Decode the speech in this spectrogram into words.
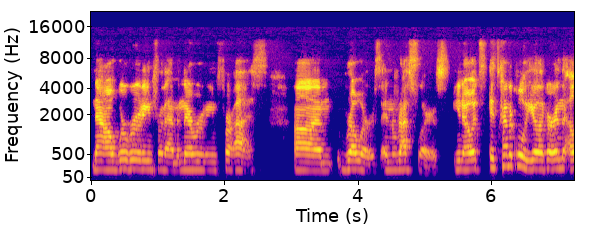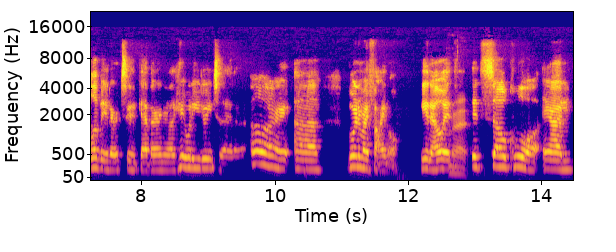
now we're rooting for them and they're rooting for us. Um, rowers and wrestlers, you know, it's it's kind of cool. You're like are in the elevator together and you're like, hey, what are you doing today? Like, oh, all right, uh, going to my final. You know, it's right. it's so cool. And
